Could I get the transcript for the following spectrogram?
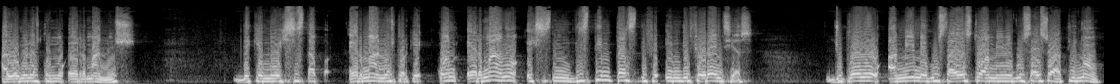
a lo menos como hermanos? De que no exista hermanos, porque con hermano existen distintas dif- indiferencias. Yo puedo, a mí me gusta esto, a mí me gusta eso, a ti no,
